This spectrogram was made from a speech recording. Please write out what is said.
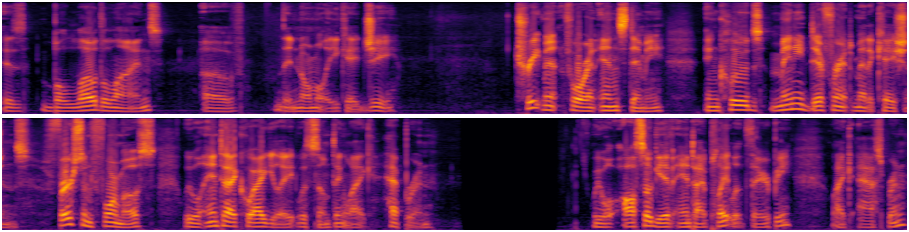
is below the lines of the normal EKG. Treatment for an NSTEMI includes many different medications. First and foremost, we will anticoagulate with something like heparin. We will also give antiplatelet therapy like aspirin.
